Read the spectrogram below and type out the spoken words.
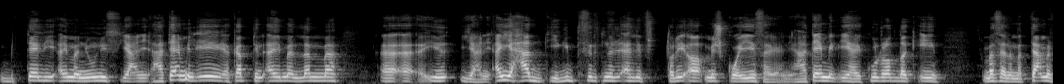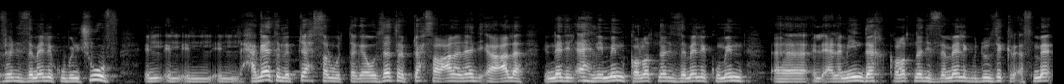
بالتالي أيمن يونس يعني هتعمل إيه يا كابتن أيمن لما آه، آه، يعني أي حد يجيب سيرة النادي الأهلي في طريقة مش كويسة؟ يعني هتعمل إيه؟ هيكون ردك إيه؟ مثلا لما بتعمل في نادي الزمالك وبنشوف ال ال ال الحاجات اللي بتحصل والتجاوزات اللي بتحصل على نادي على النادي الأهلي من قناة نادي الزمالك ومن آه الإعلاميين داخل قناة نادي الزمالك بدون ذكر أسماء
